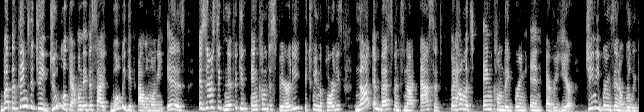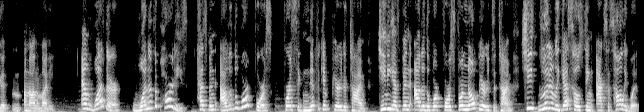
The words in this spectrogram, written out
But the things that you do look at when they decide will we give alimony is is there a significant income disparity between the parties? Not investments, not assets, but how much income they bring in every year. Jeannie brings in a really good amount of money. And whether one of the parties has been out of the workforce for a significant period of time. Jeannie has been out of the workforce for no periods of time. She's literally guest hosting Access Hollywood.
